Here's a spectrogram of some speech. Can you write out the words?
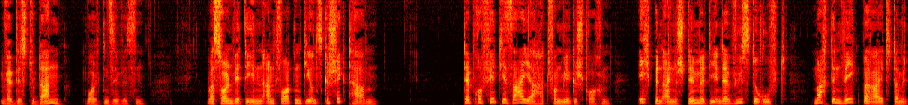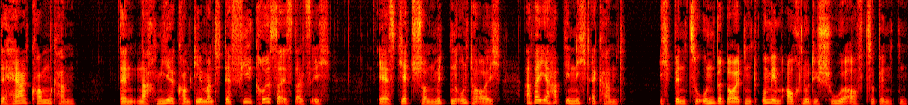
Wer bist du dann? wollten sie wissen. Was sollen wir denen antworten, die uns geschickt haben? Der Prophet Jesaja hat von mir gesprochen. Ich bin eine Stimme, die in der Wüste ruft. Macht den Weg bereit, damit der Herr kommen kann. Denn nach mir kommt jemand, der viel größer ist als ich. Er ist jetzt schon mitten unter euch, aber ihr habt ihn nicht erkannt. Ich bin zu unbedeutend, um ihm auch nur die Schuhe aufzubinden.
